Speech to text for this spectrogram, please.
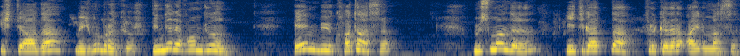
iştihada mecbur bırakıyor. Dinde reformcunun en büyük hatası Müslümanların itikatta fırkalara ayrılması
